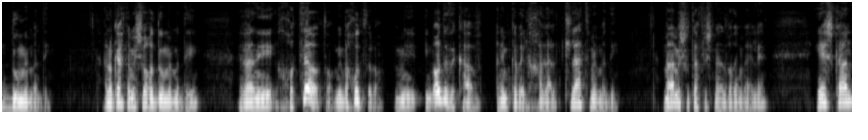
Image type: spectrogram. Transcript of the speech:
דו-ממדי. אני לוקח את המישור הדו-ממדי, ואני חוצה אותו מבחוץ שלו, עם עוד איזה קו, אני מקבל חלל תלת-ממדי. מה המשותף לשני הדברים האלה? יש כאן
